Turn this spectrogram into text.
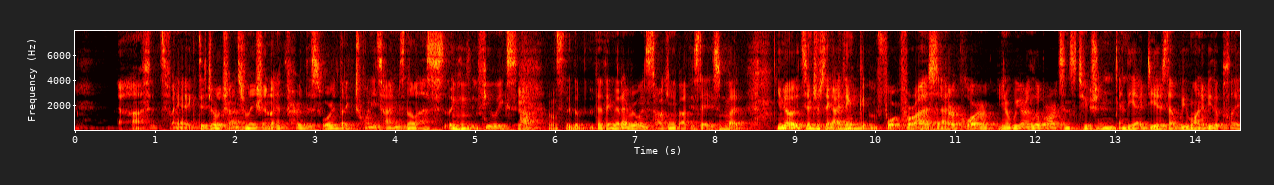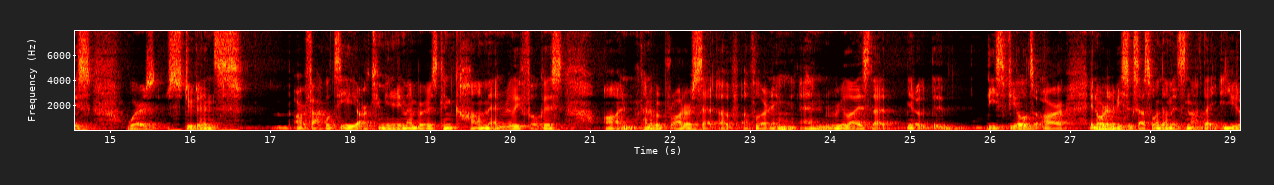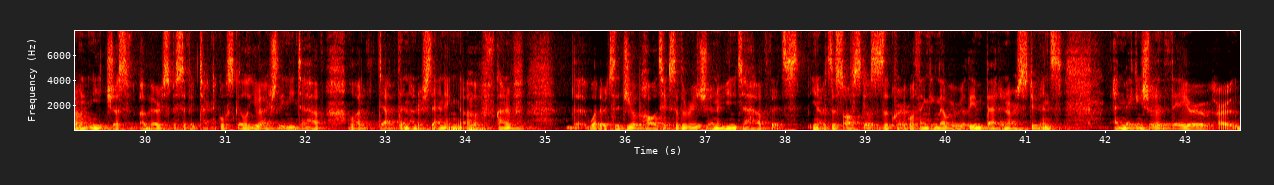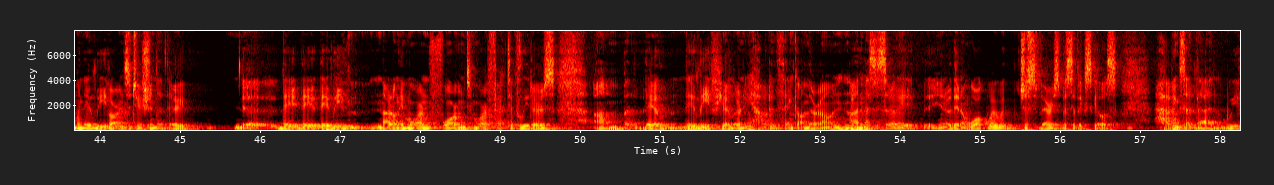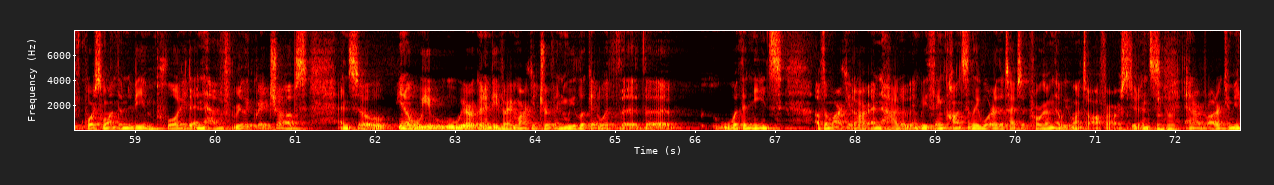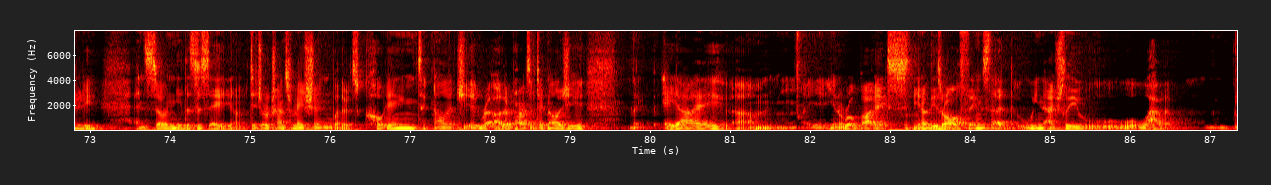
uh, it's funny, like digital transformation. I've heard this word like 20 times in the last like, mm-hmm. few weeks. Yeah. It's like the, the, thing that everyone's talking about these days. Mm-hmm. But, you know, it's interesting. I think for, for us at our core, you know, we are a liberal arts institution. And the idea is that we want to be the place where students, our faculty, our community members can come and really focus on kind of a broader set of, of learning and realize that, you know, these fields are, in order to be successful in them, it's not that you don't need just a very specific technical skill. You actually need to have a lot of depth and understanding of mm. kind of the, whether it's the geopolitics of the region or you need to have it's you know it's the soft skills it's the critical thinking that we really embed in our students and making sure that they are, are when they leave our institution that they they, they, they leave not only more informed, more effective leaders, um, but they they leave here learning how to think on their own. Not mm-hmm. necessarily, you know, they don't walk away with just very specific skills. Having said that, we of course want them to be employed and have really great jobs. And so, you know, we we are going to be very market driven. We look at what the the what the needs of the market are and how to and we think constantly what are the types of program that we want to offer our students mm-hmm. and our broader community and so needless to say you know digital transformation whether it's coding technology other parts of technology like ai um, you know robotics mm-hmm. you know these are all things that we naturally will have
